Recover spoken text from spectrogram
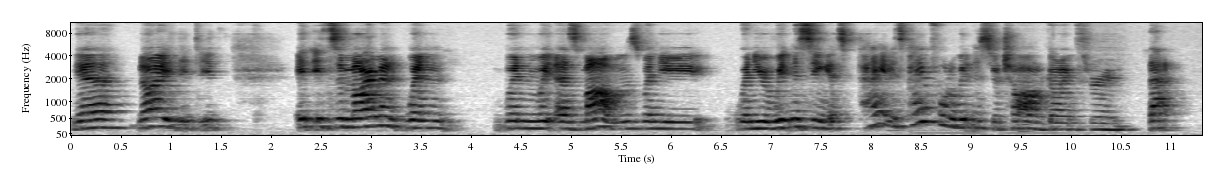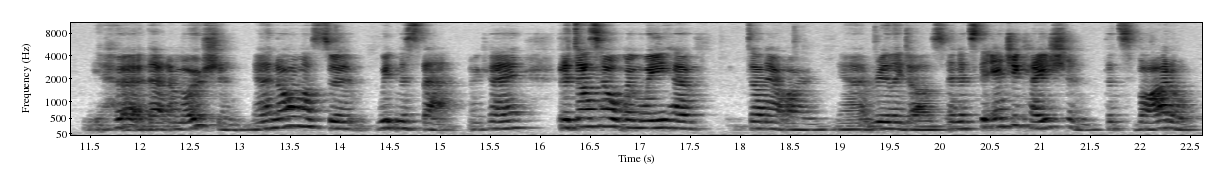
Yeah. No it, it, it, it's a moment when when we as mums when you when you're witnessing it's pain it's painful to witness your child going through that hurt that emotion yeah no one wants to witness that okay but it does help when we have done our own. Yeah, it really does. And it's the education that's vital.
